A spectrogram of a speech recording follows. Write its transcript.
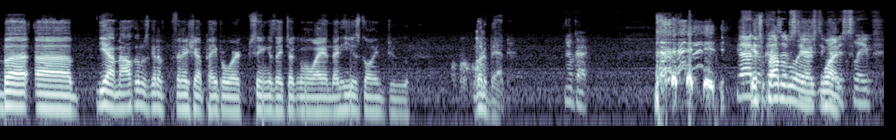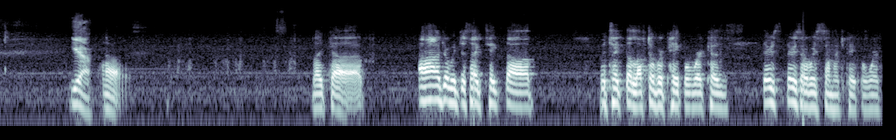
but uh, yeah, Malcolm's going to finish up paperwork, seeing as they took him away, and then he is going to go to bed. Okay. Malcolm It's goes probably upstairs like to what? go to sleep. Yeah. Uh, like uh, Alejandro would just like take the would take the leftover paperwork because there's there's always so much paperwork.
